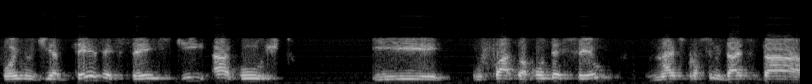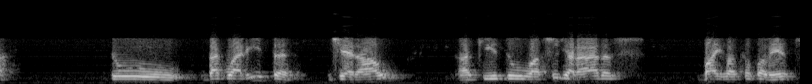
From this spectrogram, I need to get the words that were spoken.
foi no dia 16 de agosto. E o fato aconteceu nas proximidades da, do, da Guarita Geral, aqui do Açu de Araras, bairro Acampamento,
